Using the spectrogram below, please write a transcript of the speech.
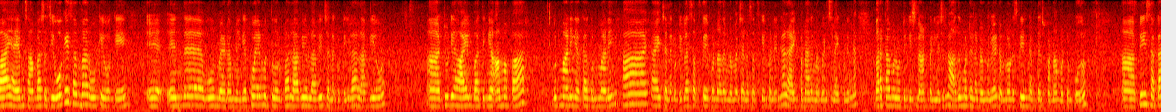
bye I am Sambar Sasi okay Sambar okay okay எந்த ஊர் மேடம் நீங்கள் கோயம்புத்தூர்ப்பா லவ் யூ லவ் யூ செல்லக்குட்டிங்களா லவ் யூ டுடே ஆயில் பார்த்தீங்க ஆமாப்பா குட் மார்னிங் அக்கா குட் மார்னிங் ஹாய் ஹாய் செல்லக்குட்டிங்களா சப்ஸ்கிரைப் பண்ணாதவங்க நம்ம சேனல் சப்ஸ்கிரைப் பண்ணிடுங்க லைக் பண்ணாதவங்க நம்ம எடுத்து லைக் பண்ணிடுங்க மறக்காமல் நோட்டிஃபிகேஷன் ஆன் பண்ணி வச்சுருங்க. அது மட்டும் இல்லை நண்பர்களே நம்மளோட ஸ்க்ரீன் டப் டச் பண்ணால் மட்டும் போதும். ப்ளீஸ் அக்கா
